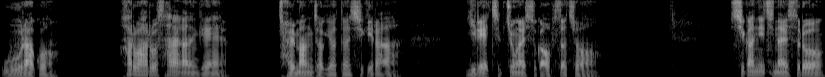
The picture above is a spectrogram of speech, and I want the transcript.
우울하고 하루하루 살아가는 게 절망적이었던 시기라 일에 집중할 수가 없었죠. 시간이 지날수록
